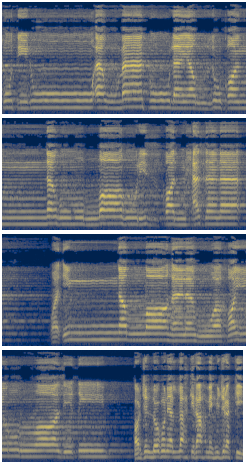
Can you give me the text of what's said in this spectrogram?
قتلوا او ماتوا لیرزقنهم اللہ رزقا حسنا وَإِنَّ اللَّهَ لَهُوَ خَيْرُ الرَّازِقِينَ اور جن لوگوں نے اللہ کی راہ میں ہجرت کی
